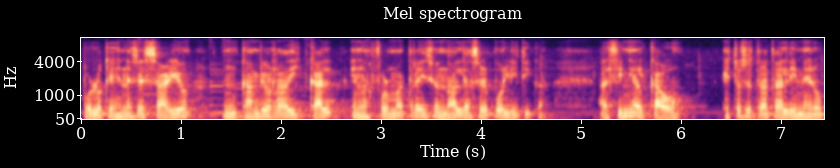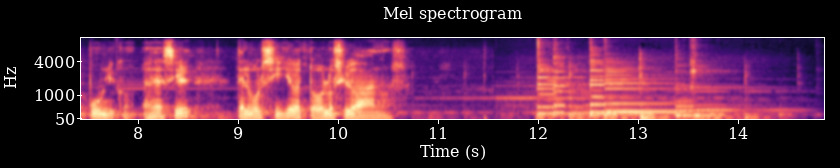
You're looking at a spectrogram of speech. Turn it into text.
por lo que es necesario un cambio radical en la forma tradicional de hacer política. Al fin y al cabo, esto se trata del dinero público, es decir, del bolsillo de todos los ciudadanos.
